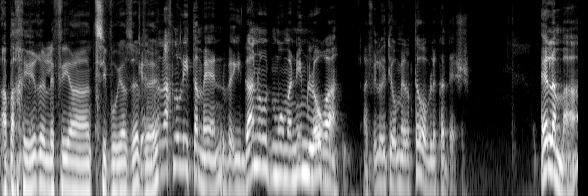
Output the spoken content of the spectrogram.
הבכיר לפי הציווי הזה, כן, ו... כן, הלכנו להתאמן והגענו מאומנים לא רע, אפילו הייתי אומר טוב, לקדש. אלא מה?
